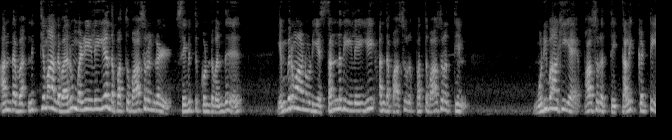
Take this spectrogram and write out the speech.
அந்த வ- அந்த வரும் வழியிலேயே அந்த பத்து பாசுரங்கள் செவித்து கொண்டு வந்து எம்பெருமானுடைய சன்னதியிலேயே அந்த பாசுர பத்து பாசுரத்தின் முடிவாகிய பாசுரத்தை தலை கட்டி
